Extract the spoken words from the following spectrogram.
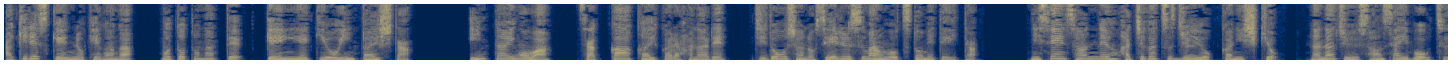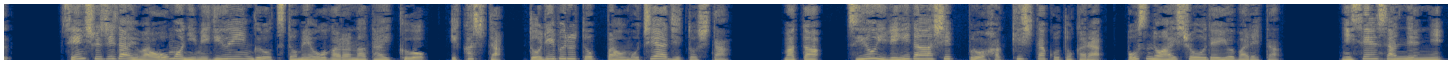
アキレス腱の怪我が元となって現役を引退した。引退後はサッカー界から離れ、自動車のセールスマンを務めていた。2003年8月14日に死去、73歳没。選手時代は主に右ウィングを務め大柄な体育を活かしたドリブル突破を持ち味とした。また、強いリーダーシップを発揮したことからボスの愛称で呼ばれた。2003年に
